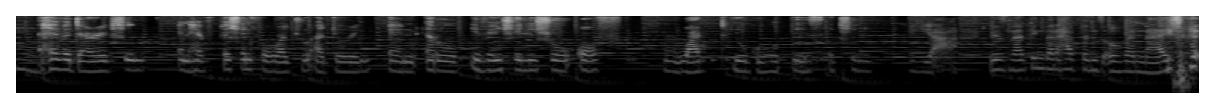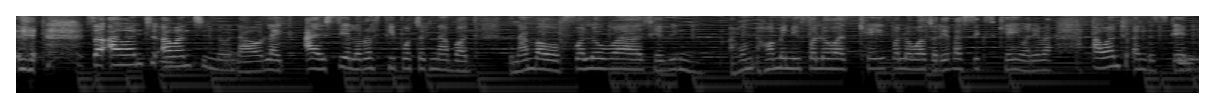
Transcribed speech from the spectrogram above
Mm. Have a direction and have passion for what you are doing and it'll eventually show off what your goal is actually yeah there's nothing that happens overnight. So i want to i want to know now like i see a lot of people talking about the number of followers having how, many followers k followers whatever 6k whatever. I want to understand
